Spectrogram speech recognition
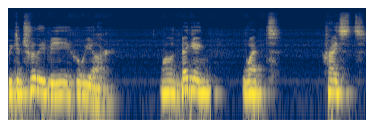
we can truly be who we are, while begging what Christ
